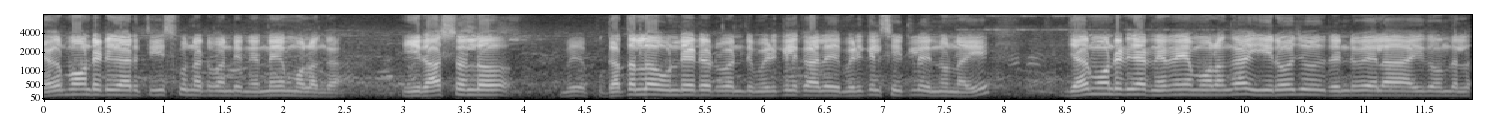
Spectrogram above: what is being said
జగన్మోహన్ రెడ్డి గారు తీసుకున్నటువంటి నిర్ణయం మూలంగా ఈ రాష్ట్రంలో గతంలో ఉండేటటువంటి మెడికల్ కాలేజ్ మెడికల్ సీట్లు ఎన్ని ఉన్నాయి జగన్మోహన్ రెడ్డి గారి నిర్ణయం మూలంగా ఈరోజు రెండు వేల ఐదు వందల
